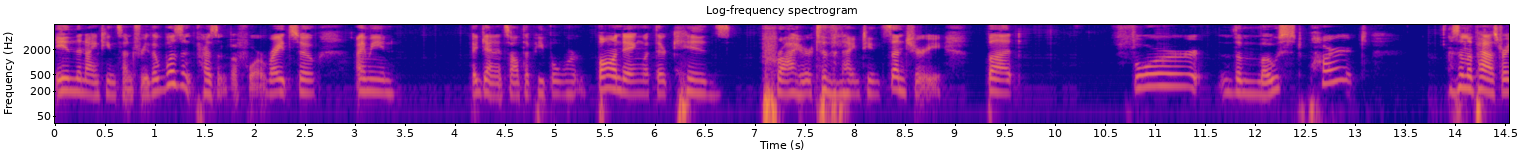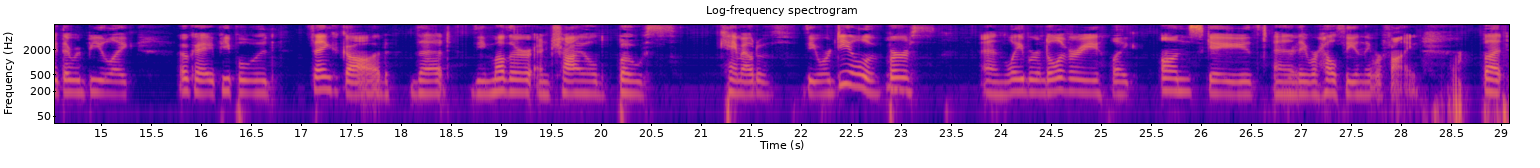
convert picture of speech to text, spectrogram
in the 19th century that wasn't present before, right? So, I mean, again, it's not that people weren't bonding with their kids prior to the 19th century, but for the most part, so in the past, right, there would be like, okay, people would thank God that the mother and child both came out of the ordeal of mm-hmm. birth and labor and delivery, like, unscathed, and they were healthy and they were fine. But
